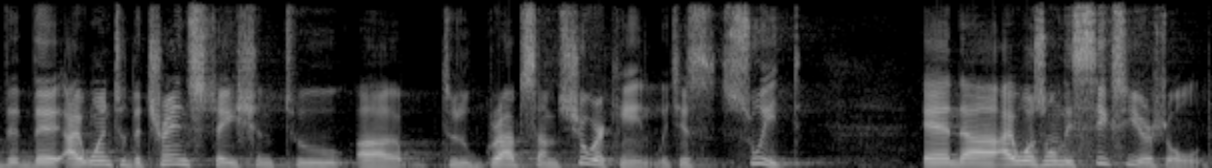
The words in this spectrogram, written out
the, the, I went to the train station to, uh, to grab some sugarcane, which is sweet. And uh, I was only six years old.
